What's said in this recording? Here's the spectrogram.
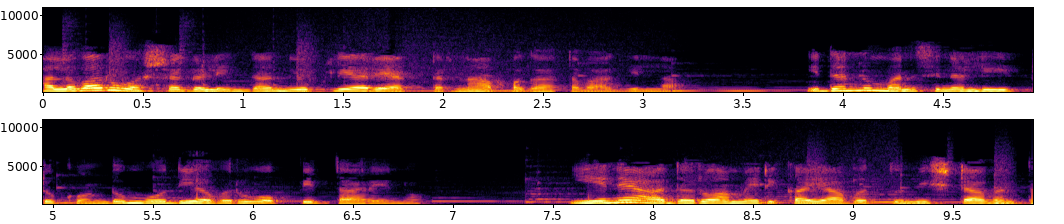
ಹಲವಾರು ವರ್ಷಗಳಿಂದ ನ್ಯೂಕ್ಲಿಯರ್ ರಿಯಾಕ್ಟರ್ನ ಅಪಘಾತವಾಗಿಲ್ಲ. ಇದನ್ನು ಮನಸ್ಸಿನಲ್ಲಿ ಇಟ್ಟುಕೊಂಡು ಮೋದಿ ಅವರು ಒಪ್ಪಿದ್ದಾರೇನೋ. ಏನೇ ಆದರೂ ಅಮೆರಿಕ ಯಾವತ್ತೂ ನಿಷ್ಠಾವಂತ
